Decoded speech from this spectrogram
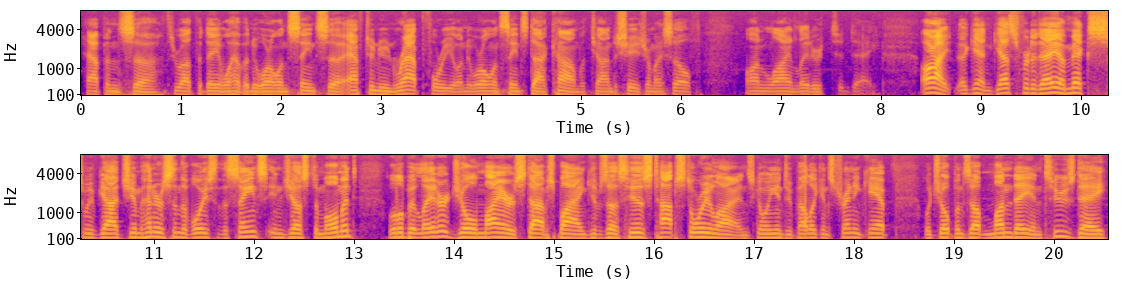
happens uh, throughout the day, and we'll have a New Orleans Saints uh, afternoon wrap for you on NewOrleansSaints.com with John DeShazier and myself online later today. All right, again, guests for today, a mix. We've got Jim Henderson, the voice of the Saints, in just a moment. A little bit later, Joel Myers stops by and gives us his top storylines going into Pelicans training camp, which opens up Monday and Tuesday.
